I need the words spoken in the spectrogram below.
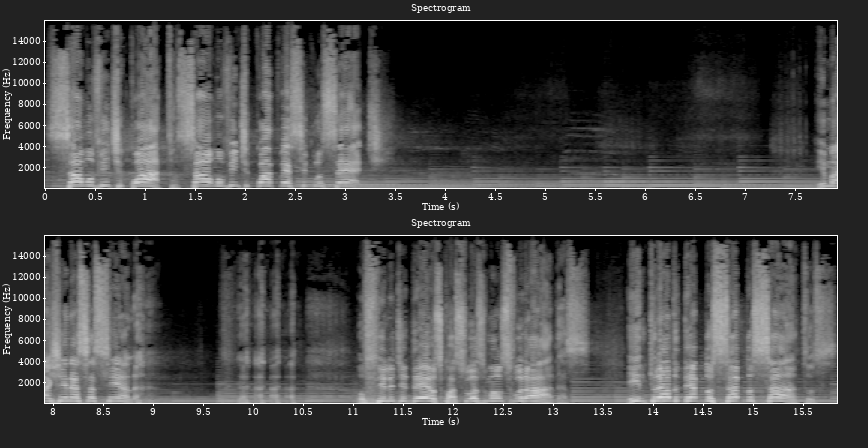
Salmo 24, Salmo 24, versículo 7. Imagina essa cena. o Filho de Deus com as suas mãos furadas, entrando dentro do Santo dos Santos.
